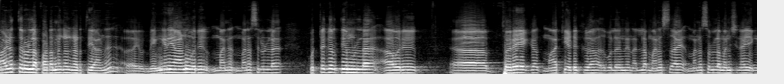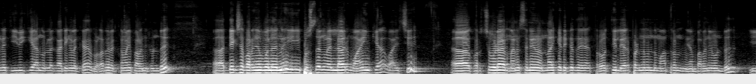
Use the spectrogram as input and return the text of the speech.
ആഴത്തിലുള്ള പഠനങ്ങൾ നടത്തിയാണ്. എങ്ങനെയാണ് ഒരു മന മനസ്സിലുള്ള കുറ്റകൃത്യമുള്ള ആ ഒരു ത്വരയൊക്കെ മാറ്റിയെടുക്കുക അതുപോലെ തന്നെ നല്ല മനസ്സായ മനസ്സുള്ള മനുഷ്യനായി എങ്ങനെ ജീവിക്കുക എന്നുള്ള കാര്യങ്ങളൊക്കെ വളരെ വ്യക്തമായി പറഞ്ഞിട്ടുണ്ട്. അധ്യക്ഷ പറഞ്ഞ പോലെ തന്നെ ഈ പുസ്തകങ്ങൾ എല്ലാവരും വാങ്ങിക്കുക വായിച്ച് കുറച്ചുകൂടെ മനസ്സിനെ നന്നാക്കിയെടുക്കുന്ന പ്രവൃത്തിയിൽ ഏർപ്പെടണമെന്ന് മാത്രം ഞാൻ പറഞ്ഞുകൊണ്ട് ഈ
